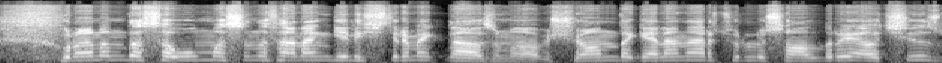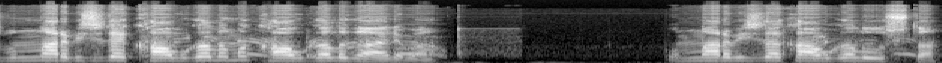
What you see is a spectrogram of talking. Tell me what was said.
Şuranın da savunmasını falan geliştirmek lazım abi. Şu anda gelen her türlü saldırıya açığız. Bunlar bizde kavgalı mı? Kavgalı galiba. Bunlar bizde kavgalı usta.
